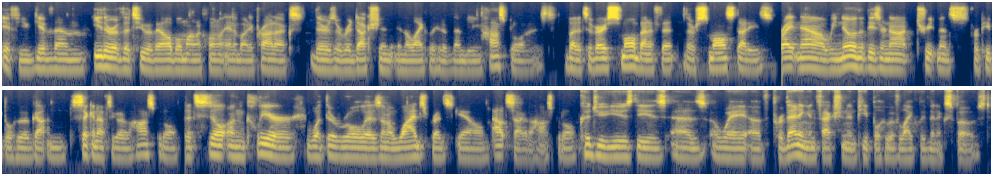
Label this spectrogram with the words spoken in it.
If you give them either of the two available monoclonal antibody products, there's a reduction in the likelihood of them being hospitalized. But it's a very small benefit. They're small studies. Right now, we know that these are not treatments for people who have gotten sick enough to go to the hospital. But it's still unclear what their role is on a widespread scale outside of the hospital. Could you use these as a way of preventing infection in people who have likely been exposed?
